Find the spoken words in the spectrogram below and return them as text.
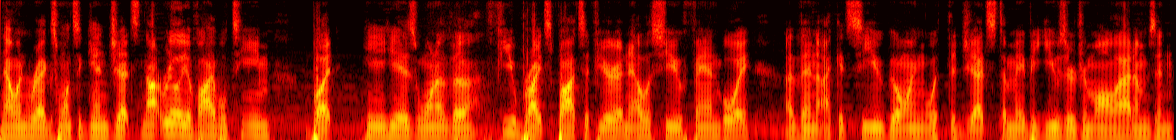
Now in regs, once again, Jets not really a viable team, but he, he is one of the few bright spots. If you're an LSU fanboy, uh, then I could see you going with the Jets to maybe user Jamal Adams and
